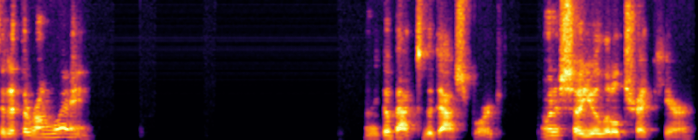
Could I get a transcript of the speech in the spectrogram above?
did it the wrong way. Let me go back to the dashboard. I want to show you a little trick here.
